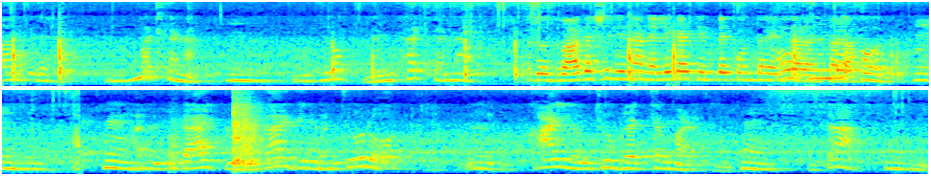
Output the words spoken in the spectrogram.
ಅಂತಿದೆ ತುಂಬ ಚೆನ್ನಾಗಿ ಅಯ್ಯೋ ಎಂಥ ಚೆನ್ನಾಗಿ ಅದು ದ್ವಾದಶಿ ದಿನ ನೆಲ್ಲಿಕಾಯಿ ತಿನ್ನಬೇಕು ಅಂತ ಹೇಳ್ತಾರೆ ಹೌದು ಹ್ಞೂ ಹ್ಞೂ ಅದು ಇದಾಯ್ತು ಇದಕ್ಕೆ ಒಂಚೂರು ಕಾಯಿ ಒಂಚೂರು ಬೆಚ್ಚಗೆ ಮಾಡ್ತೀನಿ ಹ್ಞೂ ಆಯ್ತಾ ಹ್ಞೂ ಹ್ಞೂ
